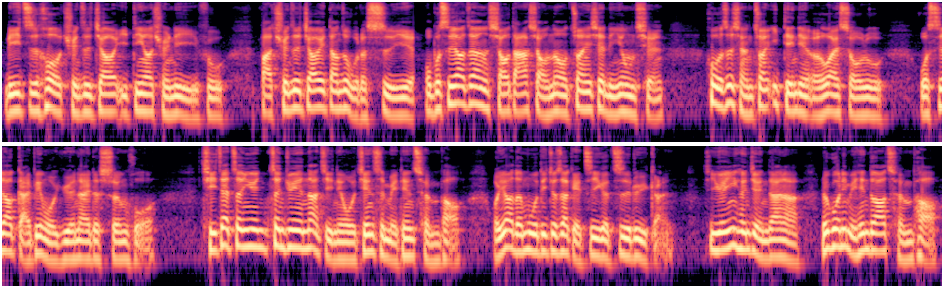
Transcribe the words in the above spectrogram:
离职后全职交易一定要全力以赴，把全职交易当做我的事业。我不是要这样小打小闹赚一些零用钱，或者是想赚一点点额外收入。我是要改变我原来的生活。其实，在证券证券业那几年，我坚持每天晨跑。我要的目的就是要给自己一个自律感。其原因很简单啊，如果你每天都要晨跑，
